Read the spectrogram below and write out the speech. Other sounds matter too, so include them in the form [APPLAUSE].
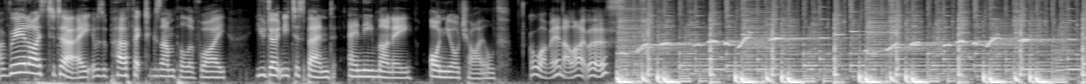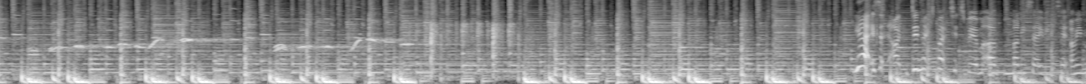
I realised today it was a perfect example of why you don't need to spend any money on your child. Oh, I'm in. I like this.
